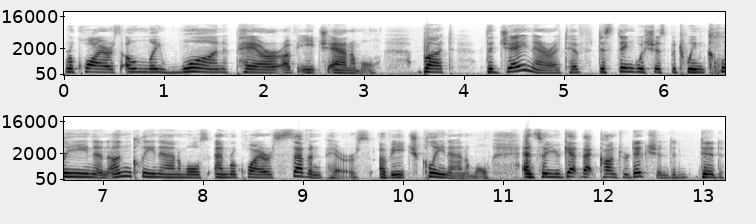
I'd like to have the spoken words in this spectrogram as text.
requires only one pair of each animal, but the J narrative distinguishes between clean and unclean animals and requires seven pairs of each clean animal. And so you get that contradiction. Did, did,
